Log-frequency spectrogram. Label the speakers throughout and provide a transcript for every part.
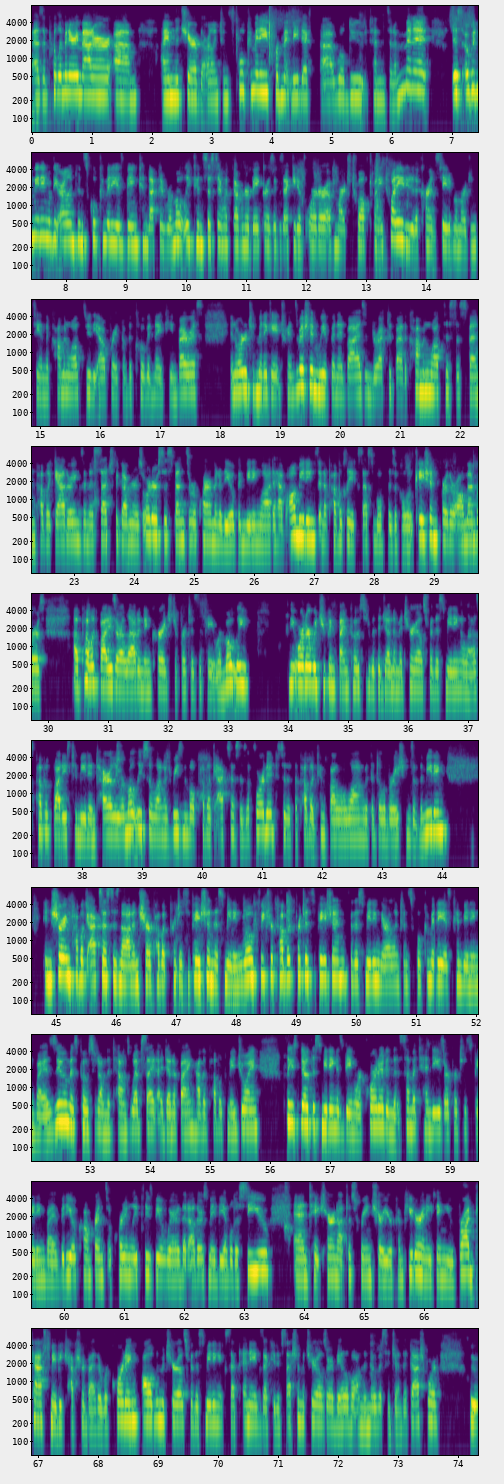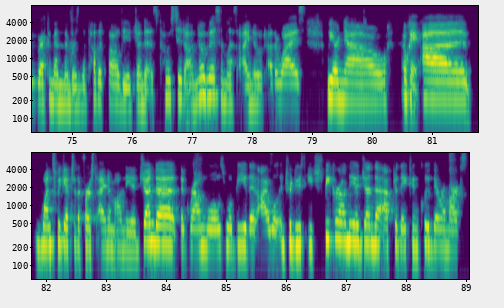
Speaker 1: As a preliminary matter, um, I am the chair of the Arlington School Committee. Permit me to, uh, we'll do attendance in a minute. This open meeting of the Arlington School Committee is being conducted remotely consistent with Governor Baker's executive order of March 12, 2020 due to the current state of emergency in the Commonwealth due to the outbreak of the COVID-19 virus. In order to mitigate transmission, we have been advised and directed by the Commonwealth to suspend public gatherings and as such, the governor's order suspends the requirement of the open meeting law to have all meetings in a publicly accessible physical location. Further, all members of public bodies are allowed and encouraged to participate remotely. The order, which you can find posted with agenda materials for this meeting, allows public bodies to meet entirely remotely so long as reasonable public access is afforded so that the public can follow along with the deliberations of the meeting. Ensuring public access does not ensure public participation. This meeting will feature public participation. For this meeting, the Arlington School Committee is convening via Zoom as posted on the town's website identifying how the public may join. Please note this meeting is being recorded and that some attendees are participating via video conference. Accordingly, please be aware that others may be able to see you and take care not to screen share your computer. Anything you broadcast may be captured by the recording. All of the materials for this meeting except any executive session materials are available on the Novus Agenda dashboard. We recommend members of the public follow the agenda as posted on Novus unless I note otherwise. We are now, okay, uh, once we get to the first item on the agenda, the ground rules will be that I will introduce each speaker on the agenda after they conclude their remarks.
